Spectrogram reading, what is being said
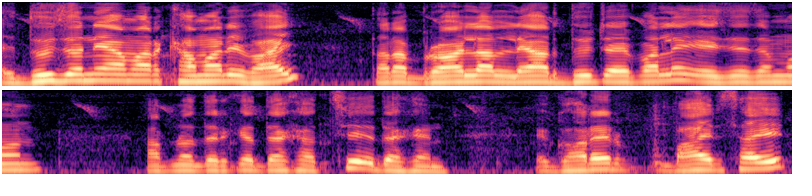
এই দুইজনই আমার খামারি ভাই। তারা ব্রয়লার লেয়ার দুইটাই পালে। এই যে যেমন আপনাদেরকে দেখাচ্ছি দেখেন ঘরের বাইর সাইড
